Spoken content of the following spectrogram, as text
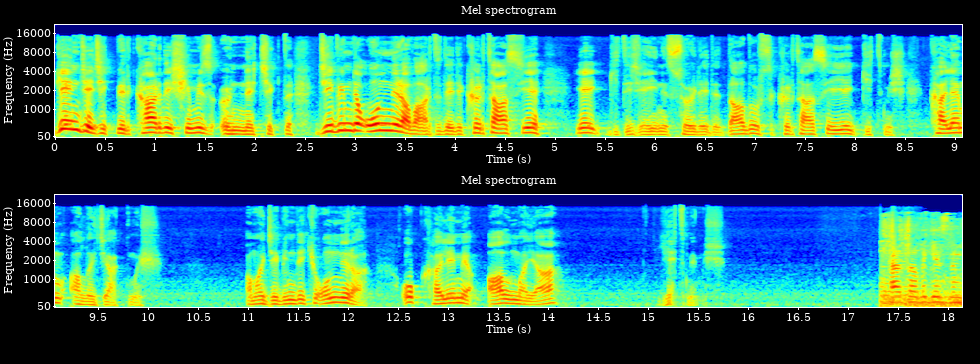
gencecik bir kardeşimiz önüne çıktı. Cebimde 10 lira vardı dedi. Kırtasiye gideceğini söyledi. Daha doğrusu kırtasiyeye gitmiş. Kalem alacakmış. Ama cebindeki 10 lira o kalemi almaya yetmemiş. Her tarafı gezdim,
